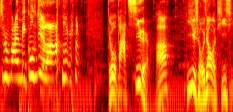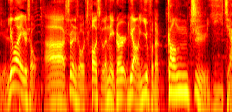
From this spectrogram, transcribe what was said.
是不是发现没工具了？” 结果我爸气的呀啊，一手将我提起，另外一个手啊顺手抄起了那根晾衣服的钢制衣架，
